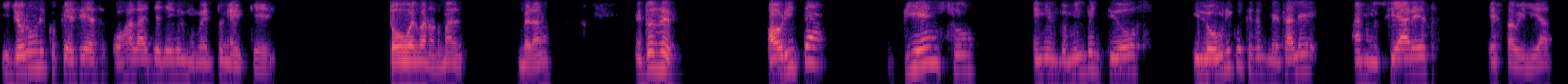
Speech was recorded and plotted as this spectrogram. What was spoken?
Y yo lo único que decía es, ojalá ya llegue el momento en el que todo vuelva normal, ¿verdad? Entonces, ahorita pienso en el 2022 y lo único que me sale anunciar es estabilidad,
